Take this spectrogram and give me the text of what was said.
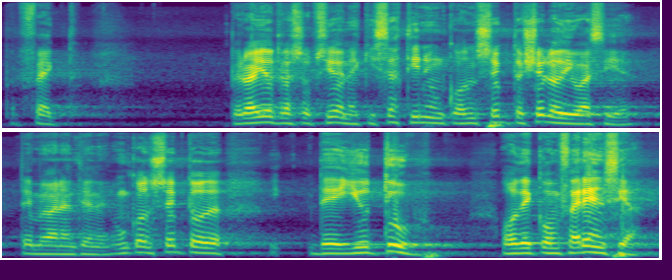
Perfecto. Pero hay otras opciones, quizás tiene un concepto, yo lo digo así, ¿eh? ustedes me van a entender, un concepto de YouTube o de conferencia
